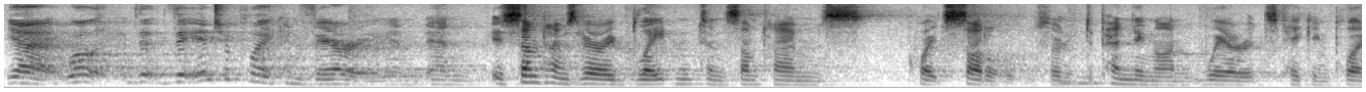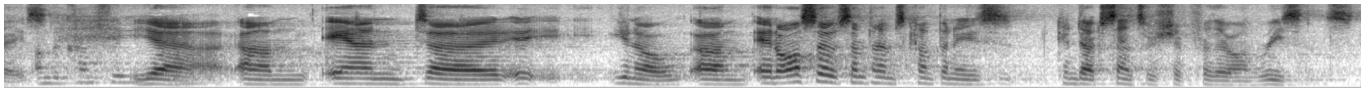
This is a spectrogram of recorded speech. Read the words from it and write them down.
Yeah, well, the, the interplay can vary and, and is sometimes very blatant and sometimes quite subtle, sort of depending on where it's taking place. On the country? Yeah, um, and, uh, you know, um, and also sometimes companies conduct censorship for their own reasons.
